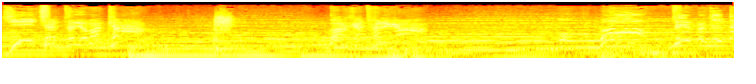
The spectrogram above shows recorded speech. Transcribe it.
じいちゃんと呼ばんか。バカタレが。おお全部食った。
